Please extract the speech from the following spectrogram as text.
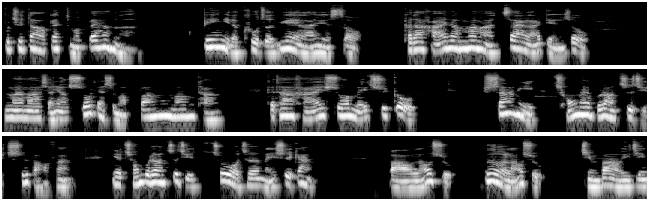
不知道该怎么办了。比尼的裤子越来越瘦，可他还让妈妈再来点肉。妈妈想要说点什么帮帮他，可他还说没吃够。莎莉从来不让自己吃饱饭。也从不让自己坐着没事干。宝老鼠、饿老鼠，警报已经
